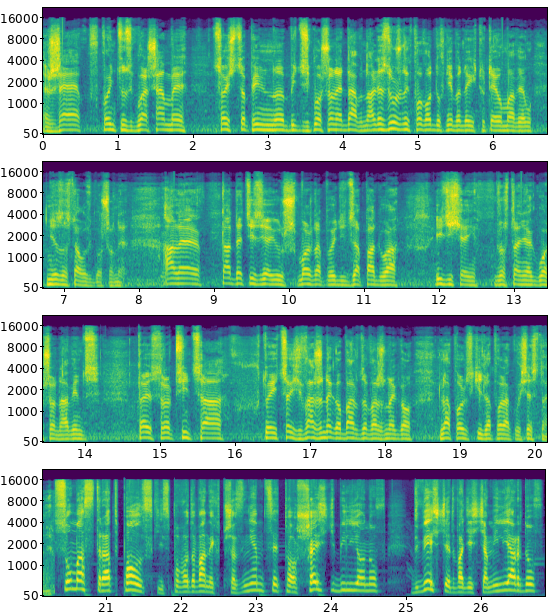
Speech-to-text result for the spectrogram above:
że w końcu zgłaszamy coś, co powinno być zgłoszone dawno, ale z różnych powodów, nie będę ich tutaj omawiał, nie zostało zgłoszone. Ale ta decyzja już, można powiedzieć, zapadła i dzisiaj zostanie ogłoszona, więc to jest rocznica, której coś ważnego, bardzo ważnego dla Polski, dla Polaków się stanie. Suma strat Polski spowodowanych przez Niemcy to 6 bilionów 220 miliardów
